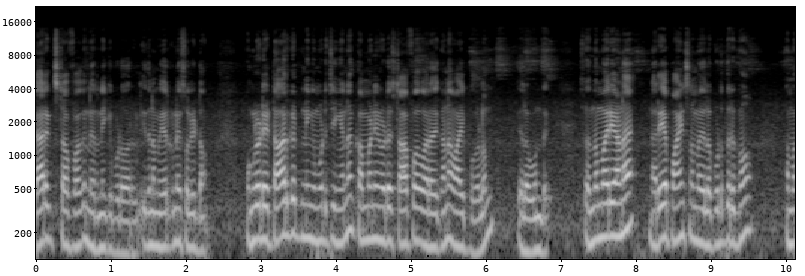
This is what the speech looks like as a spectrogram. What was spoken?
டைரக்ட் ஸ்டாஃபாக நிர்ணயிக்கப்படுவார்கள். இது நம்ம ஏற்கனவே சொல்லிட்டோம். உங்களுடைய டார்கெட் நீங்கள் முடிச்சீங்கன்னா கம்பெனியோட ஸ்டாஃபாக வரதுக்கான வாய்ப்புகளும் இதில் உண்டு. ஸோ இந்த மாதிரியான நிறைய பாயிண்ட்ஸ் நம்ம இதில் கொடுத்துருக்கோம். நம்ம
